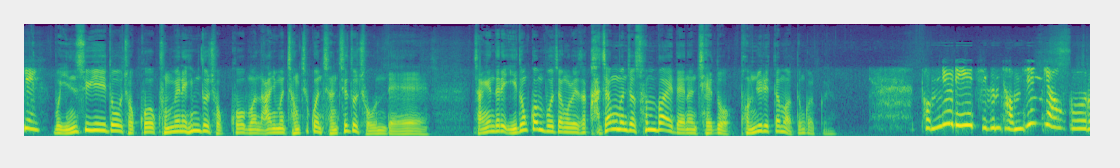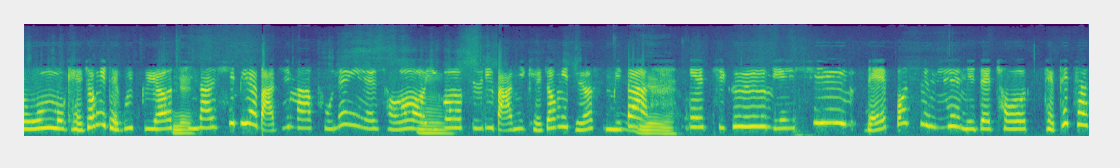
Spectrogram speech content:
네. 뭐 인수위도 좋고 국민의 힘도 좋고 뭐 아니면 정치권 전체도 좋은데 장애인들의 이동권 보장을 위해서 가장 먼저 손봐야 되는 제도, 법률이 있다면 어떤 걸까요? 법률이 지금 점진적으로 개정이 되고 있고요. 네. 지난 12월 마지막 본회의에서 음. 이것들이 많이 개정이 되었습니다. 네. 근데 지금 이 실내 버스는 이제 저 대폐차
